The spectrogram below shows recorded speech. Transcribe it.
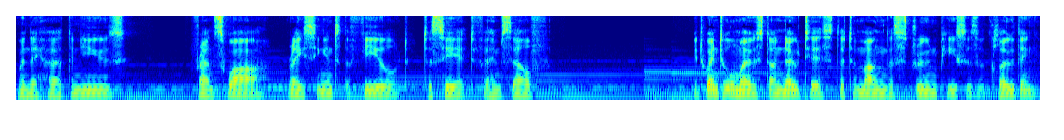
when they heard the news, Francois racing into the field to see it for himself. It went almost unnoticed that among the strewn pieces of clothing,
